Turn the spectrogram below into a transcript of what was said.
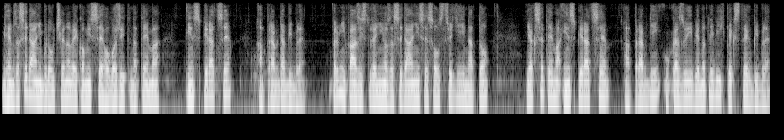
Během zasedání budou členové komise hovořit na téma inspirace a pravda Bible. V první fázi studijního zasedání se soustředí na to, jak se téma inspirace a pravdy ukazují v jednotlivých textech Bible.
